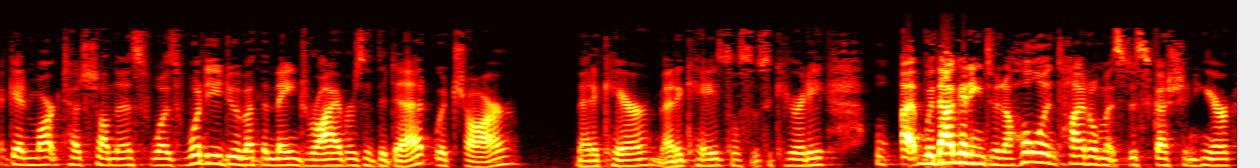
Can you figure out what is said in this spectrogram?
again, Mark touched on this, was what do you do about the main drivers of the debt, which are Medicare, Medicaid, Social Security. Uh, without getting into a whole entitlements discussion here,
